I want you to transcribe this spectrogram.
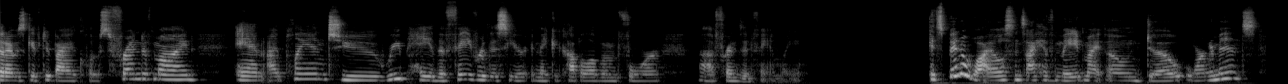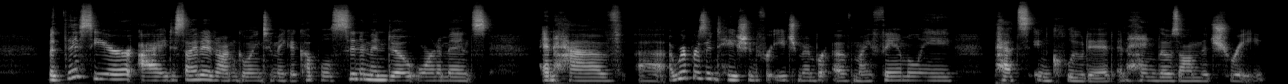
that I was gifted by a close friend of mine, and I plan to repay the favor this year and make a couple of them for uh, friends and family. It's been a while since I have made my own dough ornaments, but this year I decided I'm going to make a couple cinnamon dough ornaments and have uh, a representation for each member of my family pets included, and hang those on the tree.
